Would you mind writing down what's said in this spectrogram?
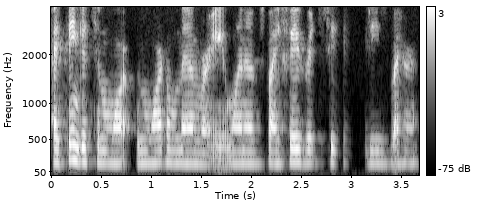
I think it's Immor- Immortal Memory, one of my favorite CDs by her.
